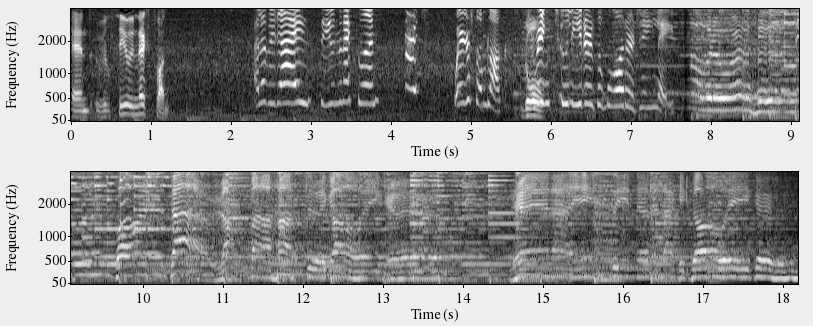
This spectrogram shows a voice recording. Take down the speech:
and we'll see you in the next one. I love you guys. See you in the next one. Right. Wear your sunblock. Go. Drink two liters of water daily. Like girl.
